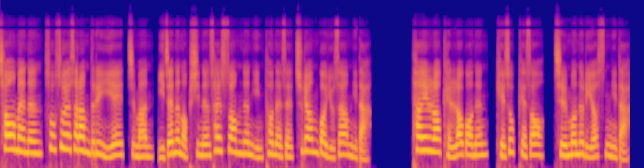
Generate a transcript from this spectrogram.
처음에는 소수의 사람들이 이해했지만 이제는 없이는 살 수 없는 인터넷의 출현과 유사합니다. 타일러 갤러거는 계속해서 질문을 이었습니다.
